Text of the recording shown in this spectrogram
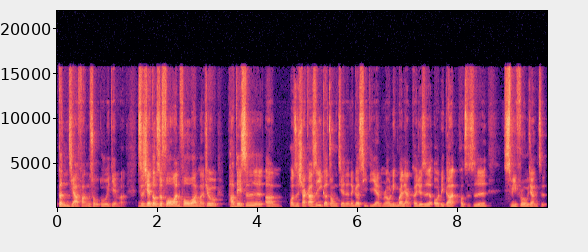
更加防守多一点嘛。之前都是 four one four one 嘛，就 Pate 是嗯，或者 Shaka 是一个中间的那个 CDM，然后另外两个就是 Odegaard 或者是 Smith Rowe 这样子，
